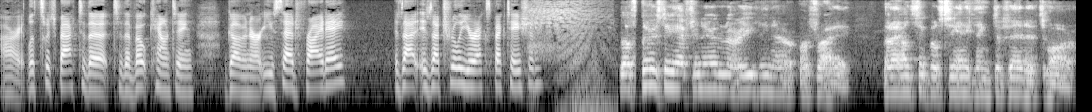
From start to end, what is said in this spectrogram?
All right, let's switch back to the to the vote counting, Governor. You said Friday. Is that is that truly your expectation? Well, Thursday afternoon or evening or, or Friday, but I don't think we'll see anything definitive tomorrow.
